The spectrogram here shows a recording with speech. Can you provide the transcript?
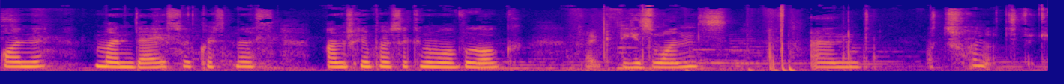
on Monday, so Christmas, I'm just going to post like a normal vlog, like these ones, and I'll try not to forget.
